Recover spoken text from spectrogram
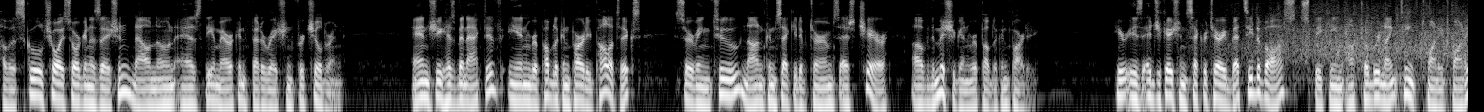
of a school choice organization now known as the American Federation for Children. And she has been active in Republican Party politics, serving two non consecutive terms as chair of the Michigan Republican Party. Here is Education Secretary Betsy DeVos speaking October 19, 2020,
